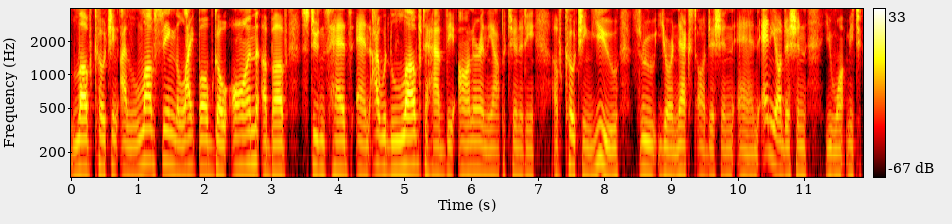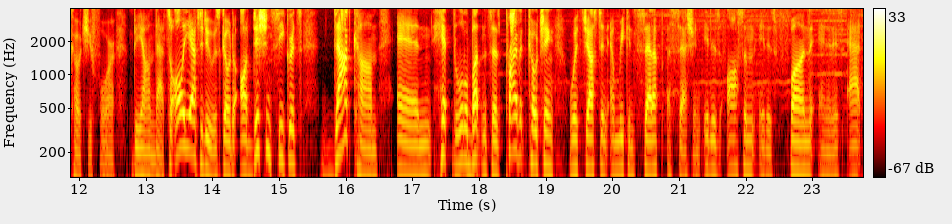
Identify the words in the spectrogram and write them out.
love coaching. I love seeing the light bulb go on above students' heads, and I would love to have the honor and the opportunity of coaching you through your next audition and any audition you want me to coach you for beyond that. So all you have to do is go to auditionsecrets.com and hit the little button that says private coaching with Justin, and we can set up a session. It is awesome, it is fun, and it is at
